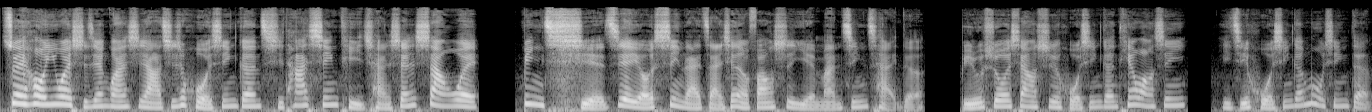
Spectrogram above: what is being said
最后，因为时间关系啊，其实火星跟其他星体产生相位，并且借由性来展现的方式也蛮精彩的。比如说，像是火星跟天王星，以及火星跟木星等。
